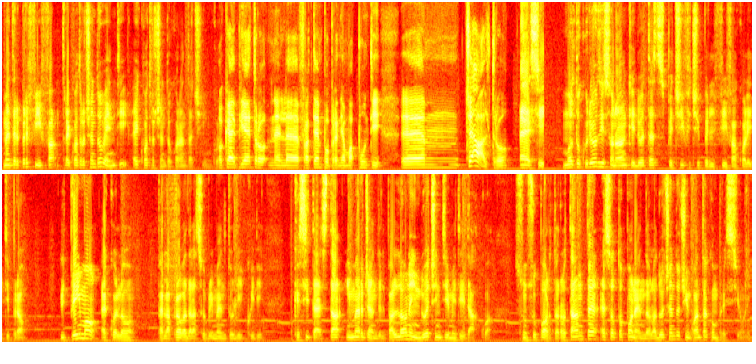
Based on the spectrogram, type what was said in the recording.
mentre per FIFA tra i 420 e i 445. Ok Pietro, nel frattempo prendiamo appunti. Ehm, c'è altro? Eh sì, molto curiosi sono anche i due test specifici per il FIFA Quality Pro. Il primo è quello per la prova dell'assorbimento liquidi, che si testa immergendo il pallone in 2 cm d'acqua, su un supporto rotante e sottoponendolo a 250 compressioni.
